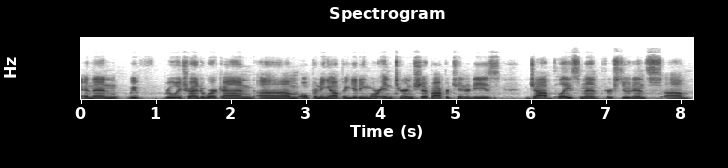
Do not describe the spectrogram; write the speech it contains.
And then we've really tried to work on um, opening up and getting more internship opportunities, job placement for students. Um,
